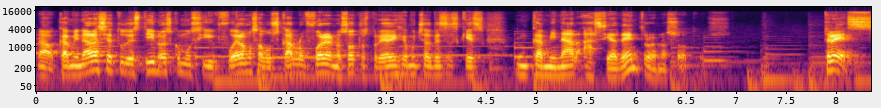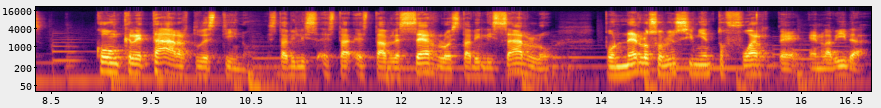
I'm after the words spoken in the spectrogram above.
No, caminar hacia tu destino es como si fuéramos a buscarlo fuera de nosotros, pero ya dije muchas veces que es un caminar hacia adentro de nosotros. Tres, concretar tu destino, establecerlo, estabilizarlo, ponerlo sobre un cimiento fuerte en la vida.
